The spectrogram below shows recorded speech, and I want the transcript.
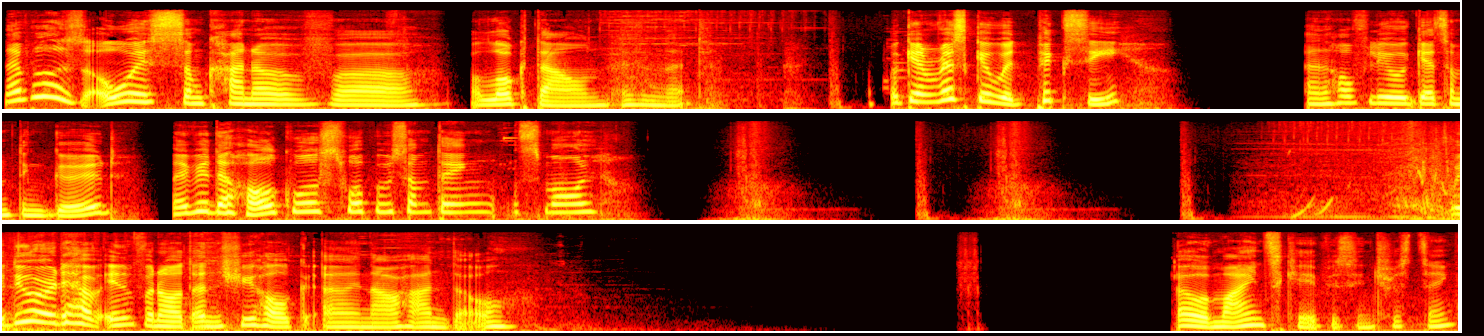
Nebula is always some kind of uh, a lockdown, isn't it? We can risk it with Pixie. And hopefully we'll get something good. Maybe the Hulk will swap with something small? We do already have Infinite and She-Hulk uh, in our hand though. Oh, Mindscape is interesting.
